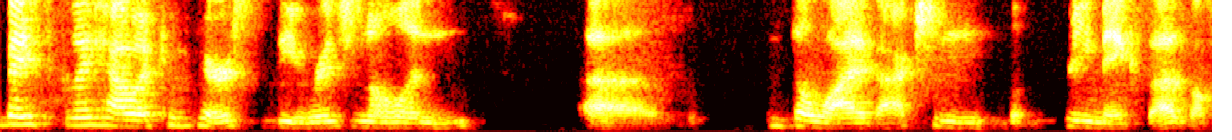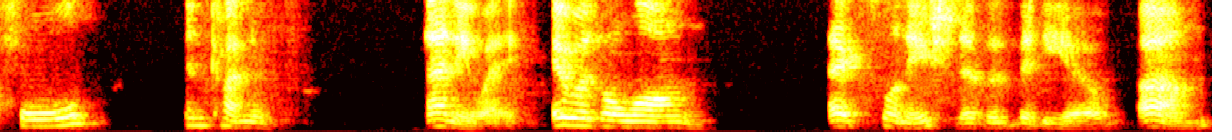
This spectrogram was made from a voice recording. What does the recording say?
basically how it compares to the original and uh, the live action remakes as a whole and kind of anyway it was a long explanation of a video um,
